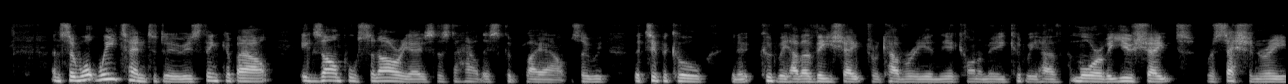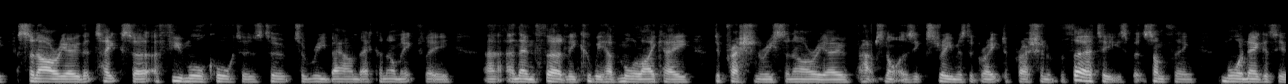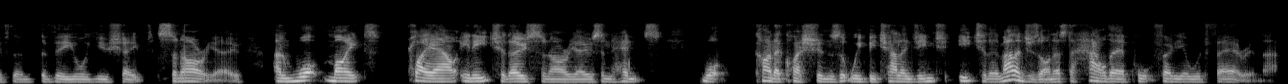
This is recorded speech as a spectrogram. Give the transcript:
And so, what we tend to do is think about example scenarios as to how this could play out. So we, the typical, you know, could we have a V-shaped recovery in the economy? Could we have more of a U-shaped recessionary scenario that takes a, a few more quarters to, to rebound economically? Uh, and then thirdly, could we have more like a depressionary scenario, perhaps not as extreme as the Great Depression of the 30s, but something more negative than the V or U-shaped scenario? And what might play out in each of those scenarios and hence what kind of questions that we'd be challenging each, each of the managers on as to how their portfolio would fare in that.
